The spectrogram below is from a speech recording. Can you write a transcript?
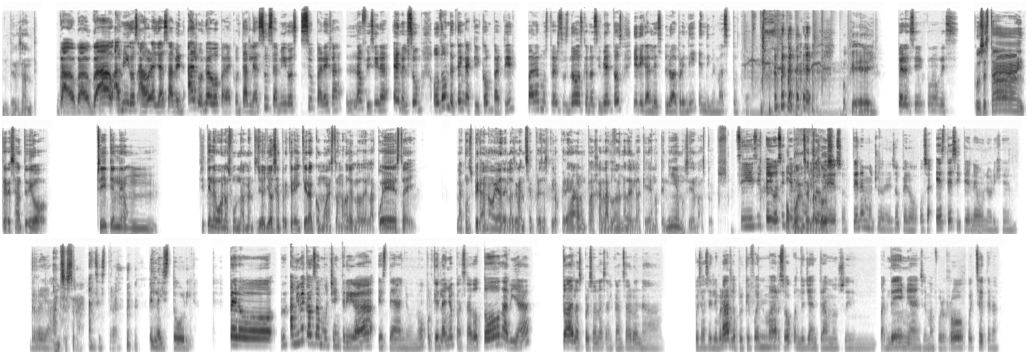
interesante. Guau, guau, guau. Amigos, ahora ya saben algo nuevo para contarle a sus amigos, su pareja, la oficina, en el Zoom o donde tenga que compartir para mostrar sus nuevos conocimientos y díganles, lo aprendí en Dime Más Podcast. Ok. Pero sí, ¿cómo ves? Pues está interesante, digo. Sí tiene un. Sí tiene buenos fundamentos. Yo, yo siempre creí que era como esto, ¿no? De lo de la cuesta y. la conspiranoia de las grandes empresas que lo crearon para jalar lana de la que ya no teníamos y demás, pero pues Sí, sí, te digo, sí O tiene pueden ser mucho las dos. de eso. Tiene mucho de eso, pero, o sea, este sí tiene un origen real, ancestral. ancestral, en la historia. Pero mm, a mí me causa mucha intriga este año, ¿no? Porque el año pasado todavía todas las personas alcanzaron a, pues, a celebrarlo, porque fue en marzo cuando ya entramos en pandemia, en semáforo rojo, etcétera.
